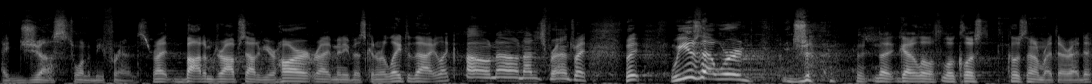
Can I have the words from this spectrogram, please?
I just want to be friends, right? Bottom drops out of your heart, right? Many of us can relate to that. You're like, oh no, not as friends, right? But we use that word, ju- got a little, little close, close to home right there, right?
